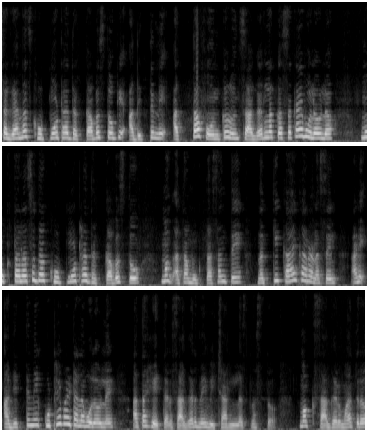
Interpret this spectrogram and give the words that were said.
सगळ्यांनाच खूप मोठा धक्का बसतो की आदित्यने आत्ता फोन करून सागरला कसं काय बोलवलं? मुक्ताला सुद्धा खूप मोठा धक्का बसतो. मग आता मुक्ता सांगते नक्की काय कारण असेल? आणि आदित्यने कुठे भेटायला बोलवले? आता हे तर सागरने विचारलेलंच नसतं. मग सागर मात्र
